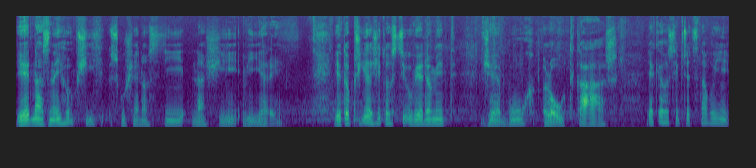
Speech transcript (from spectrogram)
je jedna z nejhlubších zkušeností naší víry. Je to příležitost si uvědomit, že Bůh loutkář, jakého si představují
